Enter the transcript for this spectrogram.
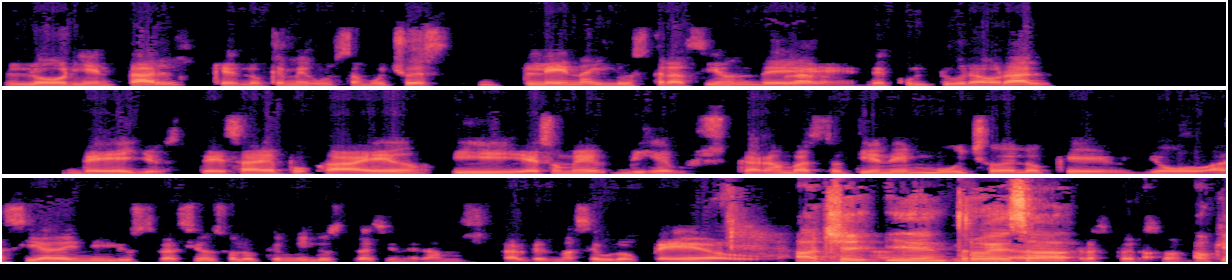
lo oriental, que es lo que me gusta mucho, es plena ilustración de, de cultura oral de ellos, de esa época Edo, y eso me dije, caramba, esto tiene mucho de lo que yo hacía de mi ilustración, solo que mi ilustración era tal vez más europea. O, H, y dentro de esa... Otras personas. Ok,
